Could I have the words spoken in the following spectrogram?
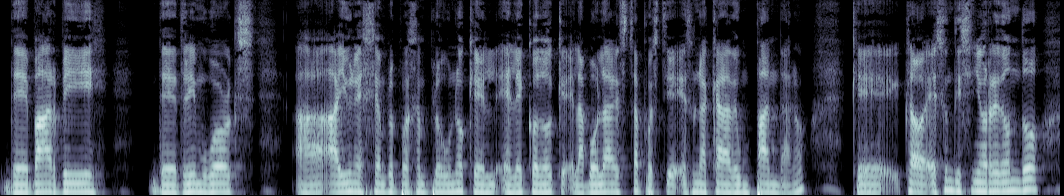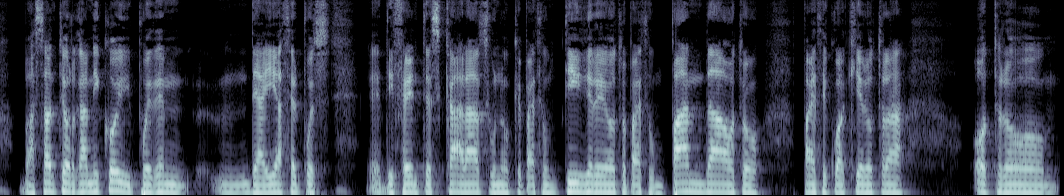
de Barbie, de DreamWorks. Ah, hay un ejemplo, por ejemplo, uno que el, el Dot, la bola esta, pues es una cara de un panda, ¿no? Que, claro, es un diseño redondo, bastante orgánico y pueden mm, de ahí hacer, pues, eh, diferentes caras, uno que parece un tigre, otro parece un panda, otro parece cualquier otra, otro,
